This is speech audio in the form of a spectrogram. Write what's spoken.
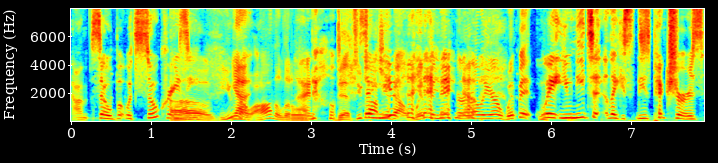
um, so, but what's so crazy? Oh, you Yeah, know all the little I know. dips. You So taught me about whipping it earlier. Whip it. Wait, you need to like these pictures.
